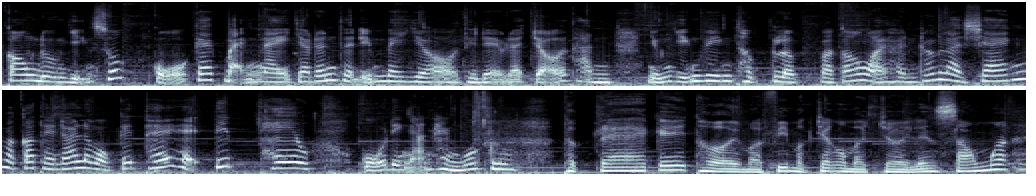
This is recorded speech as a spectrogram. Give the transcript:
con đường diễn xuất của các bạn này cho đến thời điểm bây giờ thì đều đã trở thành những diễn viên thực lực và có ngoại hình rất là sáng và có thể nói là một cái thế hệ tiếp theo của điện ảnh Hàn Quốc luôn. Thực ra cái thời mà phim Mặt trăng ở mặt trời lên sóng á, Ừ.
